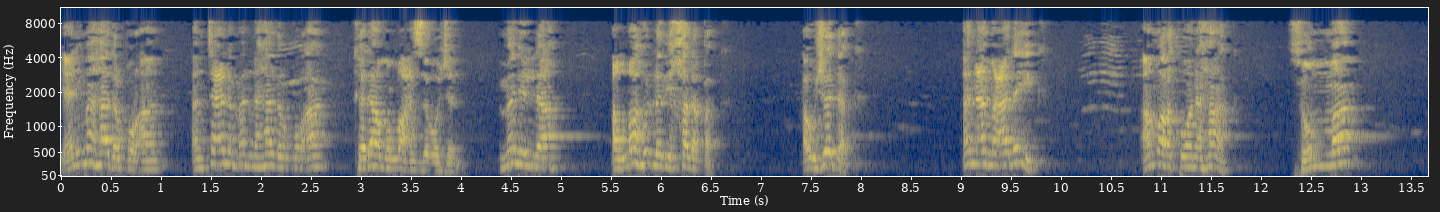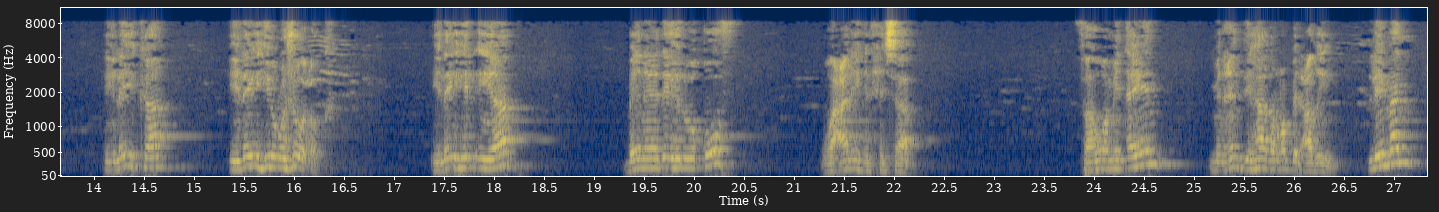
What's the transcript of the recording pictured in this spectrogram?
يعني ما هذا القرآن؟ أن تعلم أن هذا القرآن كلام الله عز وجل. من الله؟ الله الذي خلقك أوجدك أنعم عليك أمرك ونهاك ثم إليك إليه رجوعك. إليه الإياب بين يديه الوقوف وعليه الحساب. فهو من أين؟ من عند هذا الرب العظيم. لمن؟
